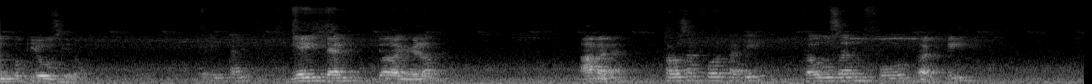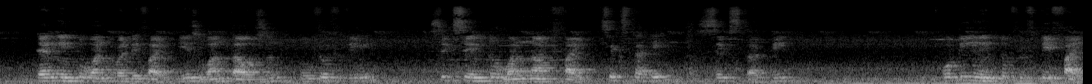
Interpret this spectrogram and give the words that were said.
into Q zero eight ten ಜೋರಾಗಿ ಹೇಳು. ಆಮೇಲೆ thousand four thirty thousand four thirty ten into one twenty five is one thousand two two fifty six into one nought five six thirty 630 14 into 55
